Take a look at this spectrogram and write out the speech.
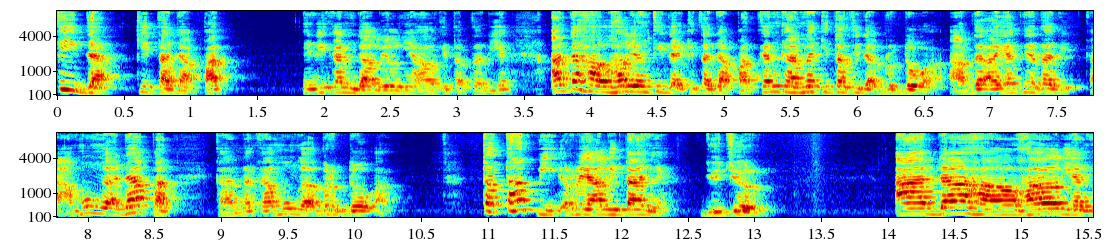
tidak kita dapat. Ini kan dalilnya Alkitab tadi ya. Ada hal-hal yang tidak kita dapatkan karena kita tidak berdoa. Ada ayatnya tadi. Kamu nggak dapat karena kamu nggak berdoa. Tetapi realitanya, jujur, ada hal-hal yang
